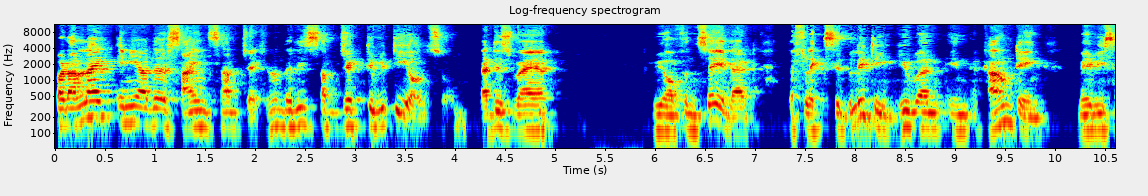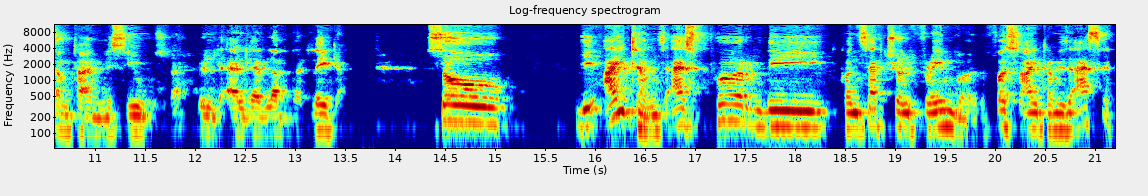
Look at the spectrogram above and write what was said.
But unlike any other science subject, you know, there is subjectivity also. That is where we often say that the flexibility given in accounting may be sometimes misused. Right? We'll, I'll develop that later. So the items as per the conceptual framework, the first item is asset.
